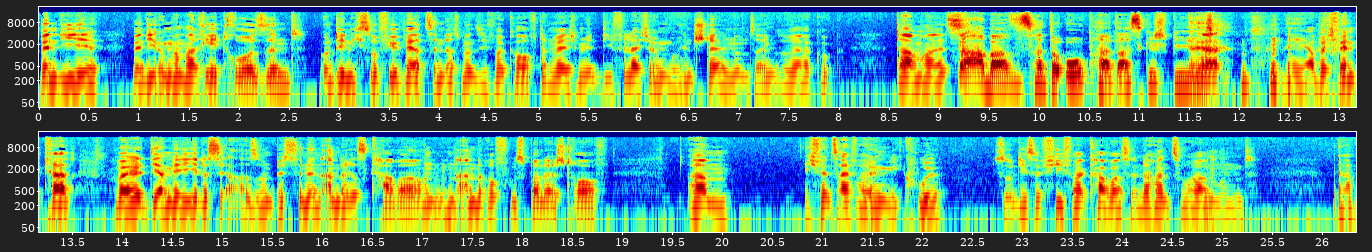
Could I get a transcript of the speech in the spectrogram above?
wenn die, wenn die irgendwann mal retro sind und die nicht so viel wert sind, dass man sie verkauft, dann werde ich mir die vielleicht irgendwo hinstellen und sagen so, ja, guck, damals. Damals hat der Opa das gespielt. Ja, nee, aber ich finde gerade, weil die haben ja jedes Jahr so ein bisschen ein anderes Cover und ein anderer Fußballer ist drauf. Ähm, ich finde es einfach irgendwie cool, so diese FIFA-Covers in der Hand zu haben und ja,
